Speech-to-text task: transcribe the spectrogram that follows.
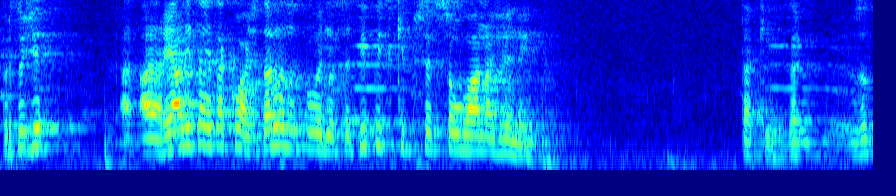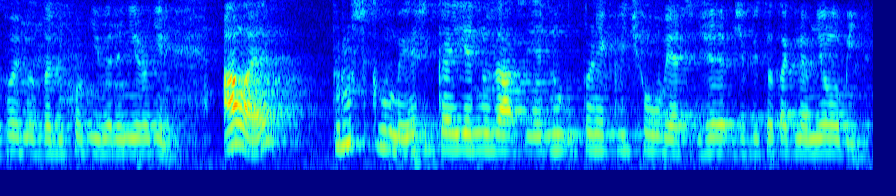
protože a, a realita je taková, že tahle zodpovědnost se typicky přesouvá na ženy. Taky, za, zodpovědnost za duchovní vedení rodiny. Ale průzkumy říkají jednu, jednu úplně klíčovou věc, že, že by to tak nemělo být.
